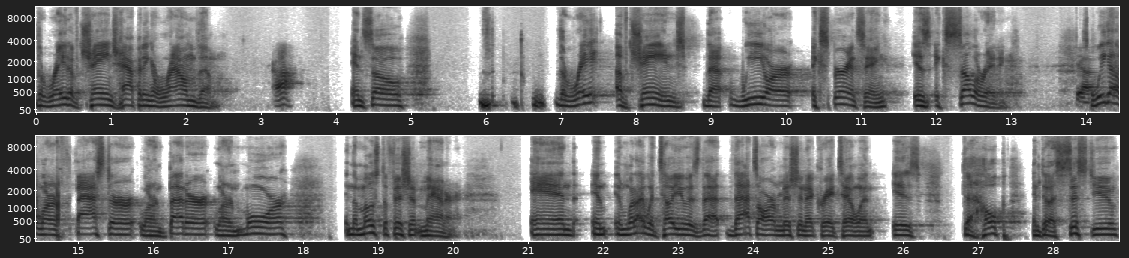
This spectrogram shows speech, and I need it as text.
the rate of change happening around them. Ah. And so the rate of change that we are experiencing is accelerating. Yeah. So we got to learn faster, learn better, learn more in the most efficient manner. And and and what I would tell you is that that's our mission at Create Tailwind is to help and to assist you.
